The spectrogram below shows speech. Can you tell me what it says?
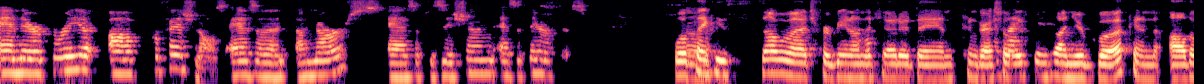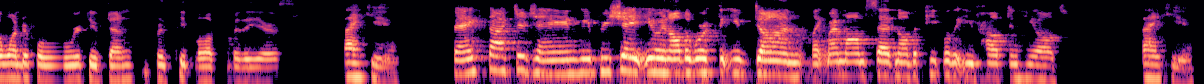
And there are three uh, professionals as a, a nurse, as a physician, as a therapist. Well, Uh, thank you so much for being on the show today, and congratulations on your book and all the wonderful work you've done with people over the years. Thank you. Thanks, Dr. Jane. We appreciate you and all the work that you've done, like my mom said, and all the people that you've helped and healed. Thank you.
